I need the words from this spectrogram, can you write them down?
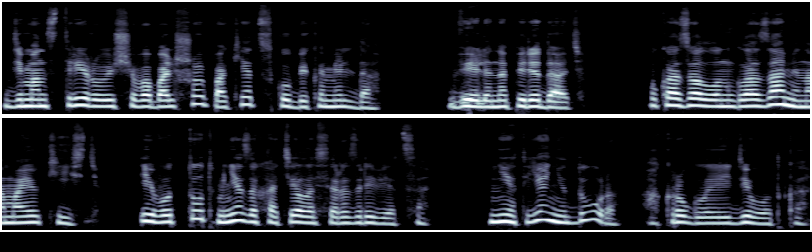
демонстрирующего большой пакет с кубиками льда. «Велено передать», — указал он глазами на мою кисть. И вот тут мне захотелось разреветься. Нет, я не дура, а круглая идиотка.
